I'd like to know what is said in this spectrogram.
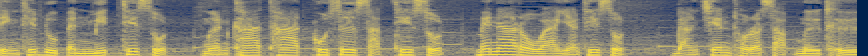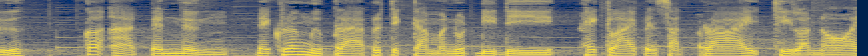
สิ่งที่ดูเป็นมิตรที่สุด เหมือนข้าทาสผู้ซื่อสัตย์ที่สุด ไม่น่าระแวงอย่างที่สุด ดังเช่นโทรศัพท์มือถือ ก็อาจเป็นหนึ่งในเครื่องมือแปลพฤติกรรมมนุษย์ดีๆ ให้กลายเป็นสัตว์ร้ายทีละน้อย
